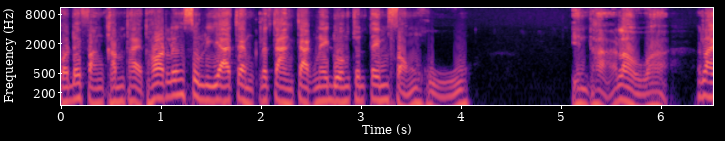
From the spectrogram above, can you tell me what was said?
ก็ได้ฟังคำถ่ายทอดเรื่องสุริยาแจ่มกระจ่างจากในดวงจนเต็มสองหู อินถาเล่าว่าไล่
